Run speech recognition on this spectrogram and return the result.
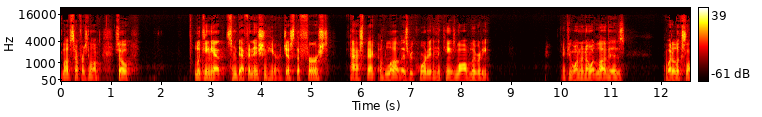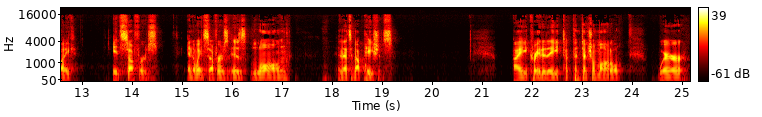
Love suffers long. So, looking at some definition here, just the first aspect of love as recorded in the King's Law of Liberty. If you want to know what love is, what it looks like, it suffers. And the way it suffers is long, and that's about patience. I created a t- contextual model where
